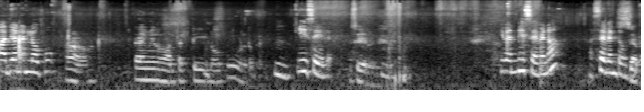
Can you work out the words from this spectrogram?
మధ్యాహ్నం లోపు. టైం వన్ థర్టీ లోపు ఉంటుంది. ఈ సేల్. సేల్. ఇవన్నీ సెవెనా సెవెన్ థౌసండ్.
